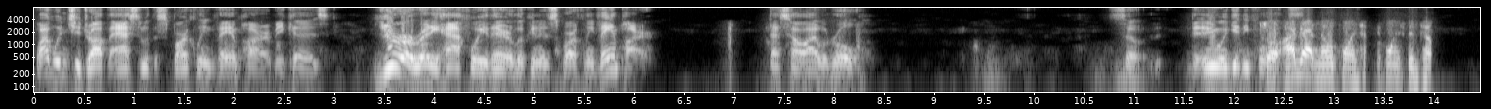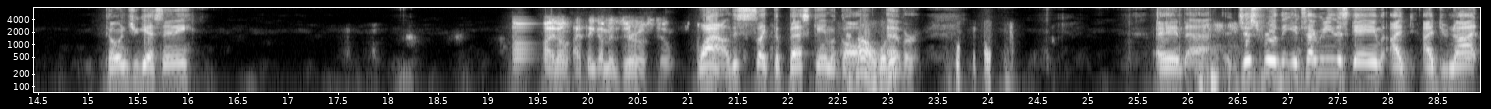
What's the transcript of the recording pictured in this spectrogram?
why wouldn't you drop acid with a sparkling vampire? Because you're already halfway there looking at a sparkling vampire. That's how I would roll. So, did anyone get any points? So I got no points. How many points did Tony? Tony, did you guess any? No, I don't. I think I'm at zero still. Wow, this is like the best game of golf Oh, well, ever. And uh, just for the integrity of this game, I, I do not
